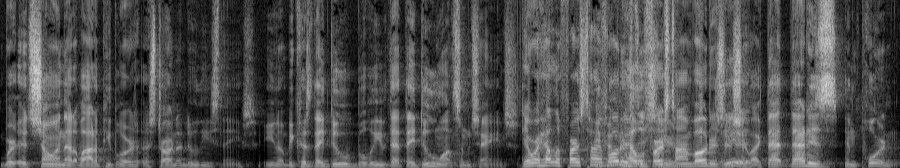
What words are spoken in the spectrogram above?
We're, it's showing that a lot of people are, are starting to do these things, you know, because they do believe that they do want some change. there were hella first time You feel me? voters Hella first time voters and Yeah. shit like that. That is important,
